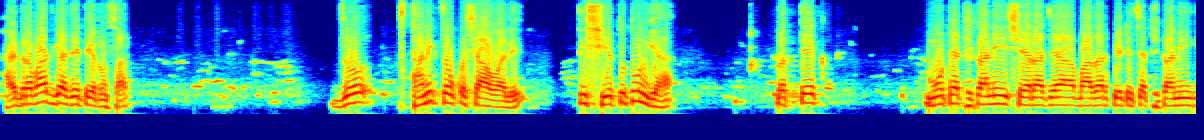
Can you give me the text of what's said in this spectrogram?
हैदराबाद गॅजेटेनुसार जो स्थानिक चौकशी अहवाल आहे ती शेतूतून घ्या. प्रत्येक मोठ्या ठिकाणी शहराच्या बाजारपेठेच्या ठिकाणी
